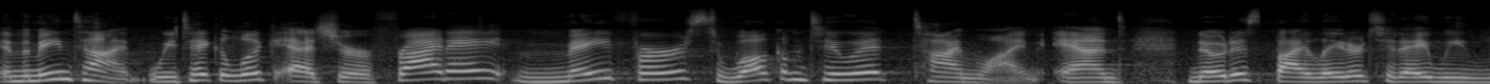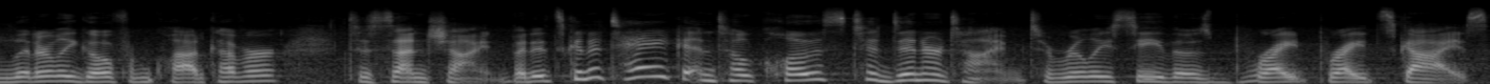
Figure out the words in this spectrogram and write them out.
In the meantime, we take a look at your Friday, May 1st, welcome to it timeline. And notice by later today, we literally go from cloud cover to sunshine, but it's gonna take until close to dinner time to really see those bright, bright skies.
